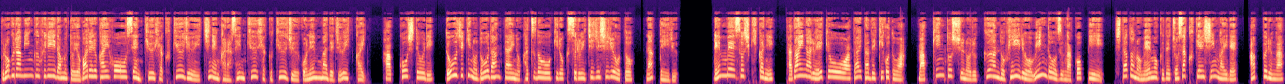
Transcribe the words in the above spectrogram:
プログラミングフリーダムと呼ばれる解放を1991年から1995年まで11回発行しており、同時期の同団体の活動を記録する一時資料となっている。連盟組織化に多大なる影響を与えた出来事は、マッキントッシュのルックフィールを Windows がコピーしたとの名目で著作権侵害でアップルが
